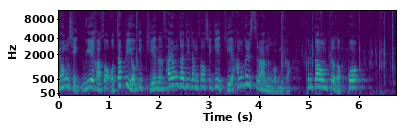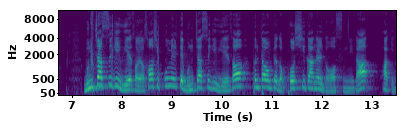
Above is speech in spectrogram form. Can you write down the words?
형식 위에 가서 어차피 여기 뒤에는 사용자 지정 서식이 뒤에 한글 쓰라는 겁니다. 큰 따옴표 넣고 문자 쓰기 위해서요. 서식 꾸밀 때 문자 쓰기 위해서 큰 따옴표 넣고 시간을 넣었습니다. 확인.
